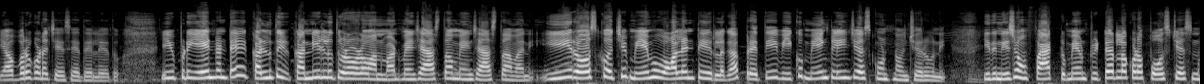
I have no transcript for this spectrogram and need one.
ఎవరు కూడా చేసేదే లేదు. ఇప్పుడు ఏంటంటే కళ్ళు తి- కన్నీళ్ళు తుడవడం అనమాట మేము చేస్తాం మేము చేస్తామని ఈ రోజుకి వచ్చి మేము వాలంటీర్లుగా ప్రతి వీక్ మేము క్లీన్ చేసుకుంటున్నాం చెరువుని. ఇది నిజం ఫ్యాక్ట్ మేము ట్విట్టర్లో కూడా పోస్ట్ చేసిన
